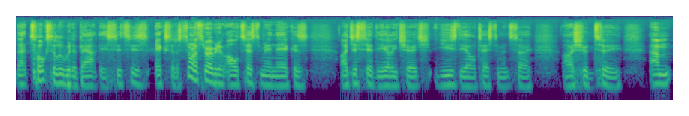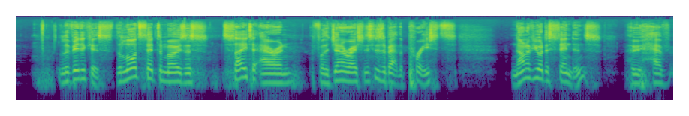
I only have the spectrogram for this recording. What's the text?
that talks a little bit about this. It's his Exodus. I just want to throw a bit of Old Testament in there because I just said the early church used the Old Testament, so I should too. Um, Leviticus. The Lord said to Moses, Say to Aaron, for the generation, this is about the priests, none of your descendants who have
